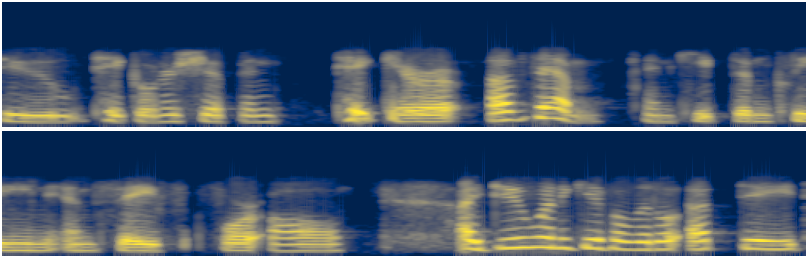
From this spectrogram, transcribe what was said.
to take ownership and take care of them and keep them clean and safe for all. I do want to give a little update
